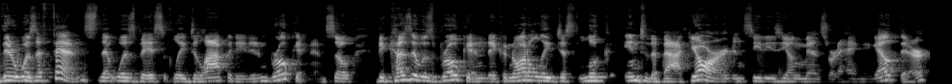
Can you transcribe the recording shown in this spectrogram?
there was a fence that was basically dilapidated and broken. And so, because it was broken, they could not only just look into the backyard and see these young men sort of hanging out there,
